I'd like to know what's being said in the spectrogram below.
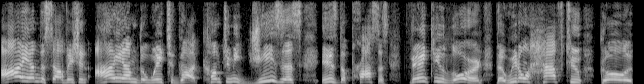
I am the salvation. I am the way to God. Come to me. Jesus is the process. Thank you, Lord, that we don't have to go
